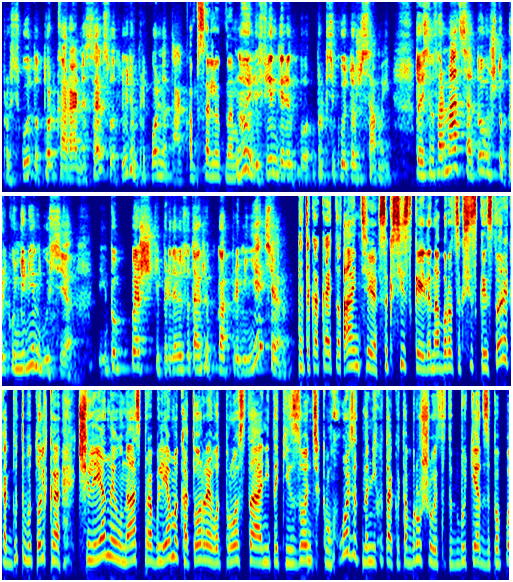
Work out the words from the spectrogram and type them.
практикуют вот только оральный секс, вот людям прикольно так. Абсолютно. Ну или фингеринг практикует то же самое. То есть информация о том, что при кунилингусе и ППшки передаются так же, как при минете... Это какая-то антисексистская или, наоборот, сексистская история, как будто бы только члены у нас проблема, которая вот просто, они такие зонтиком ходят, на них вот так вот обрушивается этот букет ЗПП,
